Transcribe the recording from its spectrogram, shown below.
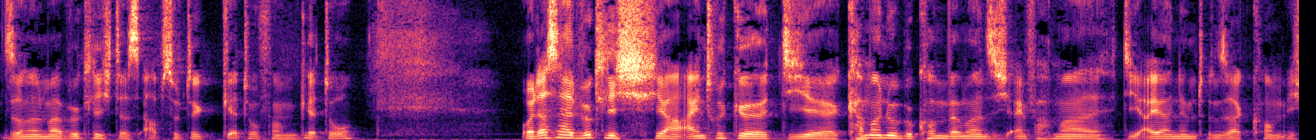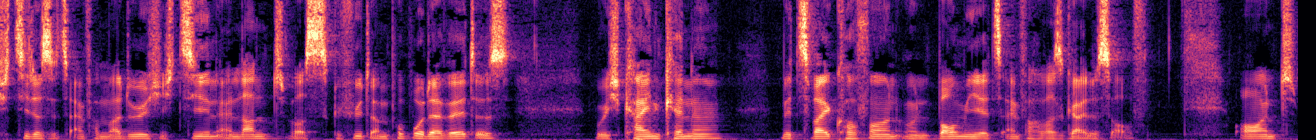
sondern mal wirklich das absolute Ghetto vom Ghetto. Und das sind halt wirklich, ja, Eindrücke, die kann man nur bekommen, wenn man sich einfach mal die Eier nimmt und sagt, komm, ich ziehe das jetzt einfach mal durch. Ich ziehe in ein Land, was gefühlt am Popo der Welt ist, wo ich keinen kenne, mit zwei Koffern und baue mir jetzt einfach was Geiles auf. Und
